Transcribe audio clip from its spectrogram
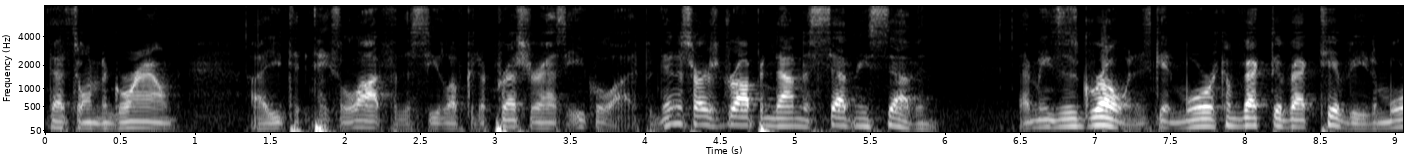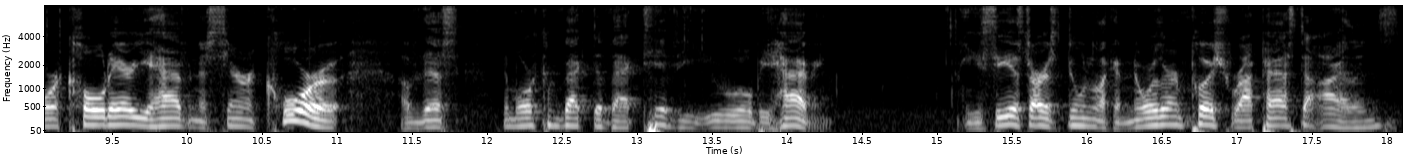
That's on the ground. Uh, it takes a lot for the sea level because the pressure has to equalize. But then it starts dropping down to 77. That means it's growing. It's getting more convective activity. The more cold air you have in the center core of this, the more convective activity you will be having. You see it starts doing like a northern push right past the islands.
